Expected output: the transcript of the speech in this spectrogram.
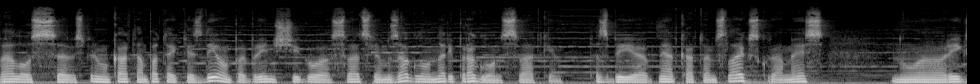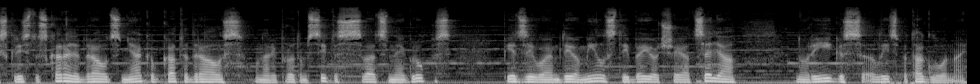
vēlos eh, vispirmkārt pateikties Dievam par brīnišķīgo svētceļu uz Aglu un arī par Aglonas svētkiem. Tas bija neatkārtojams laiks, kurā mēs no Rīgas Kristus karaļa draugs Jēkab katedrāles un arī, protams, citas svētceļnieku grupas piedzīvojam Dieva mīlestību ejot šajā ceļā no Rīgas līdz pat Aglonai.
